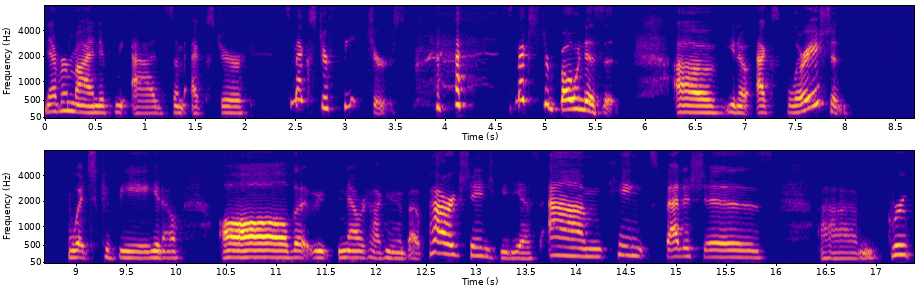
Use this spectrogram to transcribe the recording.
Never mind if we add some extra some extra features some extra bonuses of you know exploration which could be you know all the now we're talking about power exchange bdsm kinks fetishes um, group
